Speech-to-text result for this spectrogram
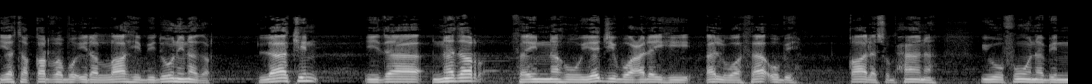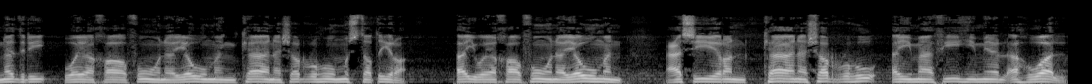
يتقرب إلى الله بدون نذر. لكن إذا نذر فإنه يجب عليه الوفاء به. قال سبحانه يوفون بالنذر ويخافون يوما كان شره مستطيرا. أي ويخافون يوما عسيرا كان شره أي ما فيه من الأهوال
